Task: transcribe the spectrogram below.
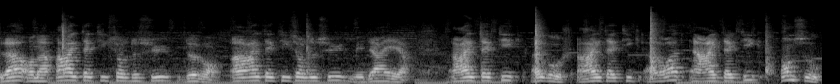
Là on a un rail tactique sur le dessus, devant, un rail tactique sur le dessus, mais derrière, un rail tactique à gauche, un rail tactique à droite un rail tactique en dessous.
